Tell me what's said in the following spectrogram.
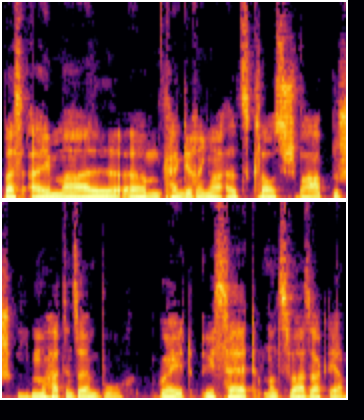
was einmal ähm, kein geringer als Klaus Schwab beschrieben hat in seinem Buch Great Reset. Und zwar sagt er,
